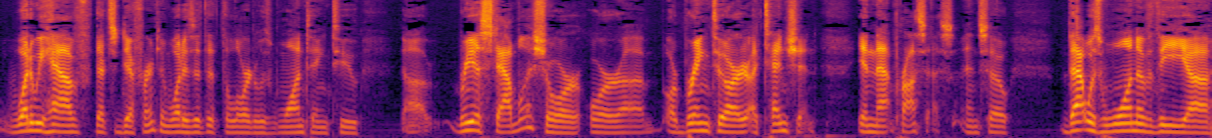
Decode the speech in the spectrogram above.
what do we have that's different, and what is it that the Lord was wanting to uh, reestablish or or uh, or bring to our attention in that process? And so that was one of the uh,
